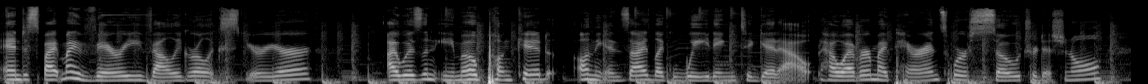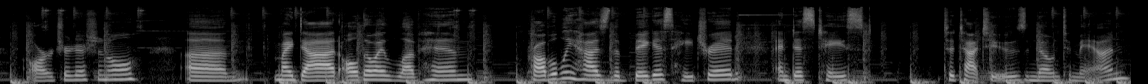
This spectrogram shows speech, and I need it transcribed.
And despite my very Valley Girl exterior, I was an emo punk kid on the inside, like waiting to get out. However, my parents were so traditional, are traditional. Um, my dad, although I love him, probably has the biggest hatred and distaste to tattoos known to man.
